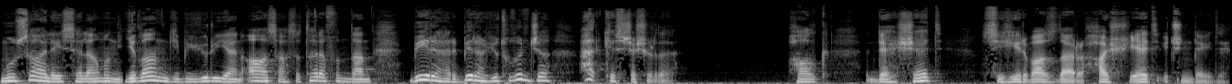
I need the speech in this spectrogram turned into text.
Musa aleyhisselamın yılan gibi yürüyen asası tarafından birer birer yutulunca herkes şaşırdı. Halk dehşet, sihirbazlar haşyet içindeydi.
